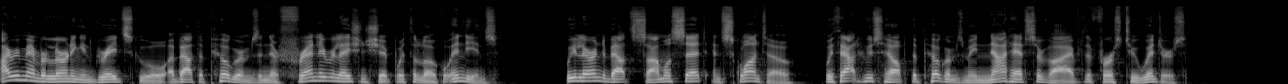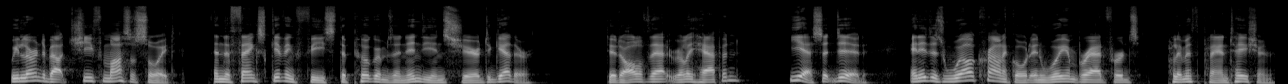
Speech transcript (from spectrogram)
I remember learning in grade school about the Pilgrims and their friendly relationship with the local Indians. We learned about Samoset and Squanto, without whose help the Pilgrims may not have survived the first two winters. We learned about Chief Massasoit and the Thanksgiving feast the Pilgrims and Indians shared together. Did all of that really happen? Yes, it did, and it is well chronicled in William Bradford's Plymouth Plantation.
